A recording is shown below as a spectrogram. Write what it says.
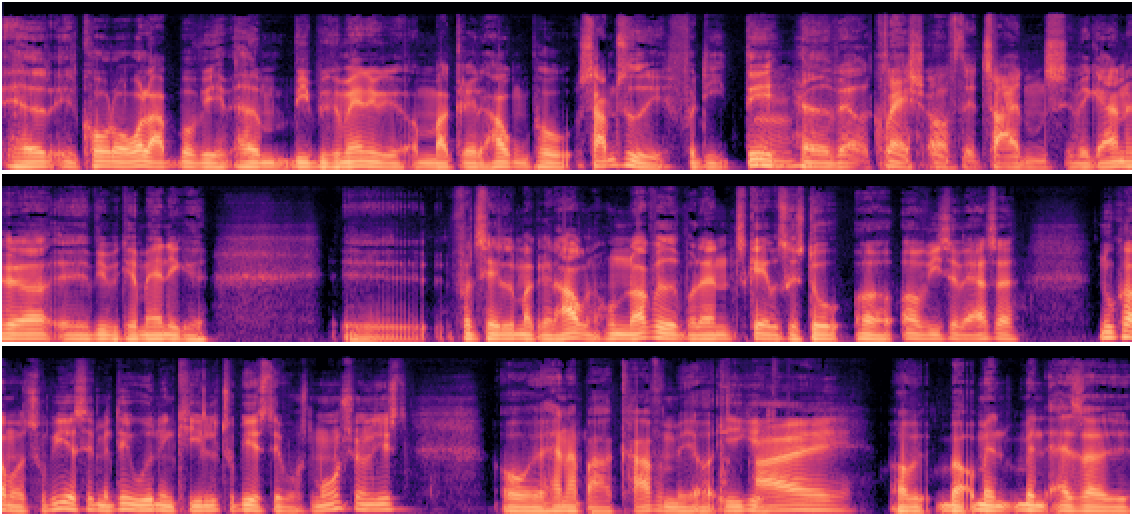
havde et kort overlap, hvor vi havde Vibeke Mannicke og Margrethe Augen på samtidig, fordi det Mm. havde været Clash of the Titans. Jeg vil gerne høre øh, Vibeke Mannicke øh, fortælle Margrethe Augen, at hun nok ved, hvordan skabet skal stå, og, og vice versa. Nu kommer Tobias ind, men det er uden en kilde. Tobias, det er vores morgenjournalist, og øh, han har bare kaffe med, og ikke... Ej. Og, men, men altså, jeg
